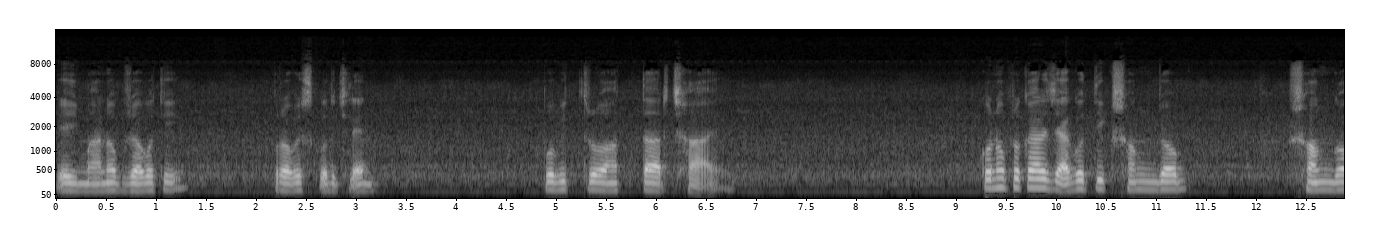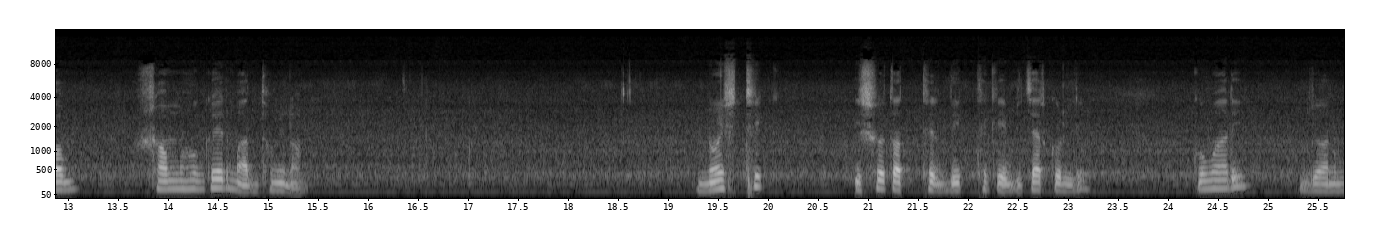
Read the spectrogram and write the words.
এই মানব জগতে প্রবেশ করেছিলেন পবিত্র আত্মার ছায়। কোনো প্রকার জাগতিক সংযম, সঙ্গম সম্ভোগের মাধ্যমে নন। নৈষ্ঠিক ঈশ্বরতত্ত্বের দিক থেকে বিচার করলে কুমারী জন্ম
